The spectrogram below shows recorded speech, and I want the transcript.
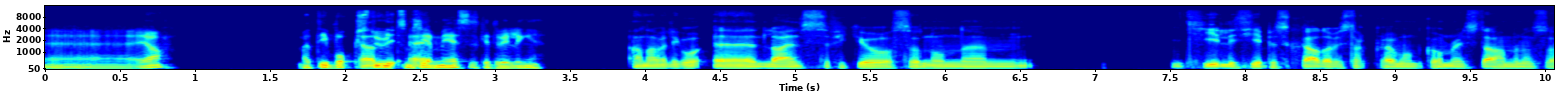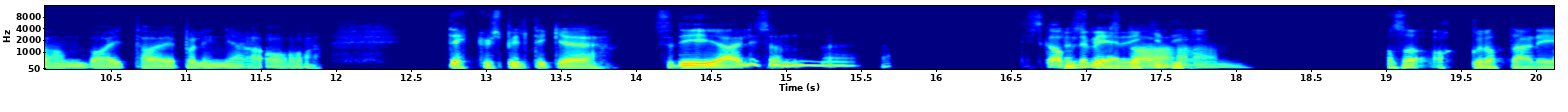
Ja. At de vokste Ja, de- ut som siamesiske tvillinger. Han er veldig god. Lions fikk jo også noen um, kjipe skader. Vi snakka om Montgomery i stad, men også han Baitai på linja, og Decker spilte ikke. Så de er litt sånn uh, ja. De skadeskuta. Altså akkurat der de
